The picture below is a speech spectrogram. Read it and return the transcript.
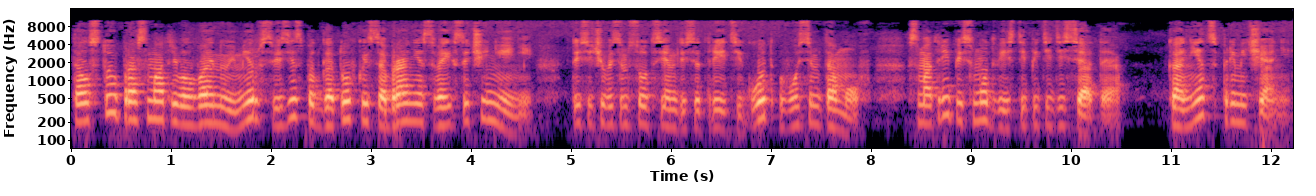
Толстой просматривал «Войну и мир» в связи с подготовкой собрания своих сочинений – 1873 год, 8 томов. Смотри письмо 250. Конец примечаний.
